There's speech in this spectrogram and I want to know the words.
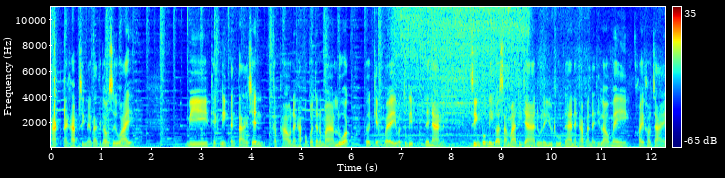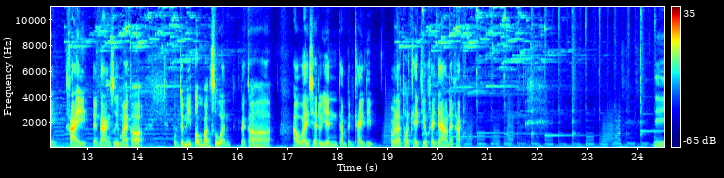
ผักนะครับ สิ่งต่างๆที่เราซื้อไว้ มีเทคนิคต่างๆ เช่นกะเพรานะครับ ผมก็จะนำมาลวกเพื่อเก็บไว้วัตถุดิบได้นาน สิ่งพวกนี้ก็สามารถที่จะดูใน YouTube ได้นะครับ อันไหนที่เราไม่ค่อยเข้าใจไข่ต่างๆ ซื้อมาก็ ผมจะมีต้มบางส่วน แล้วก็เอาไว้แช่ตู้เย็นทำเป็นไข่ดิบเอาเวลาทอดไข่เจียวไข่ดาวนะครับ นี่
